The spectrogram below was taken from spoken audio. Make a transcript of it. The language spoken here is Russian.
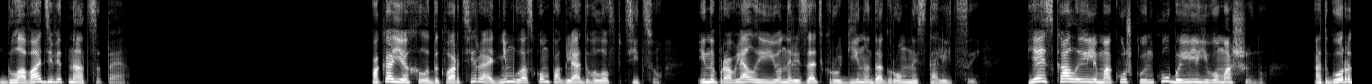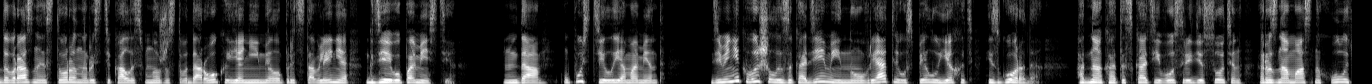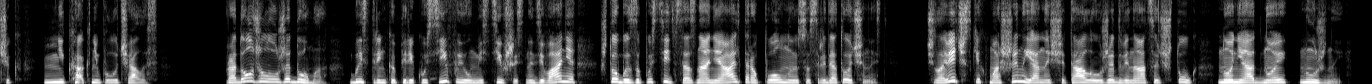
Глава 19 Пока ехала до квартиры, одним глазком поглядывала в птицу и направляла ее нарезать круги над огромной столицей. Я искала или макушку инкуба, или его машину. От города в разные стороны растекалось множество дорог, и я не имела представления, где его поместье. Да, упустила я момент. Деминик вышел из академии, но вряд ли успел уехать из города. Однако отыскать его среди сотен разномастных улочек никак не получалось. Продолжила уже дома, быстренько перекусив и уместившись на диване, чтобы запустить в сознание Альтера полную сосредоточенность. Человеческих машин я насчитала уже 12 штук, но ни одной нужной.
